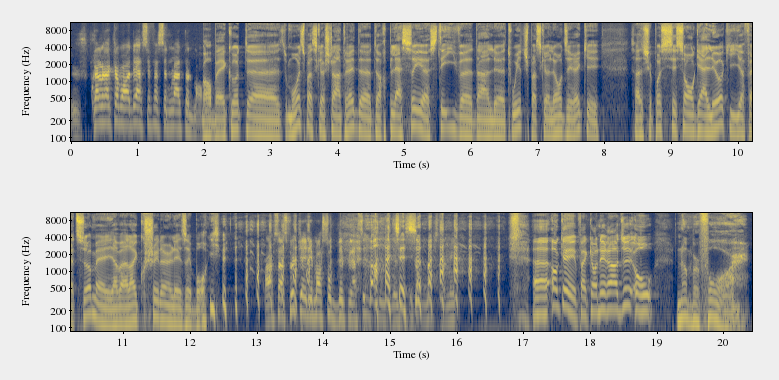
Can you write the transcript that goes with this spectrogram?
Je pourrais le recommander assez facilement à tout le monde. Bon, ben écoute, euh, moi, c'est parce que je suis en train de, de replacer euh, Steve euh, dans le Twitch parce que là, on dirait que. Je sais pas si c'est son gars-là qui a fait ça, mais il avait l'air couché dans un lazy boy. Alors, ça se peut qu'il y ait des morceaux de déplacés. Ouais, c'est ça. OK, fait qu'on est rendu au number 4.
